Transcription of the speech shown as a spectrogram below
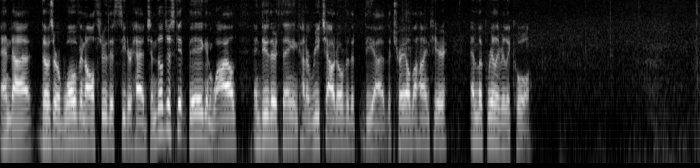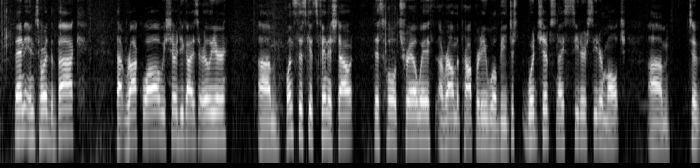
And uh, those are woven all through this cedar hedge and they'll just get big and wild and do their thing and kind of reach out over the, the, uh, the trail behind here and look really, really cool. Then in toward the back, that rock wall we showed you guys earlier. Um, once this gets finished out, this whole trailway around the property will be just wood chips, nice cedar, cedar mulch um, to,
